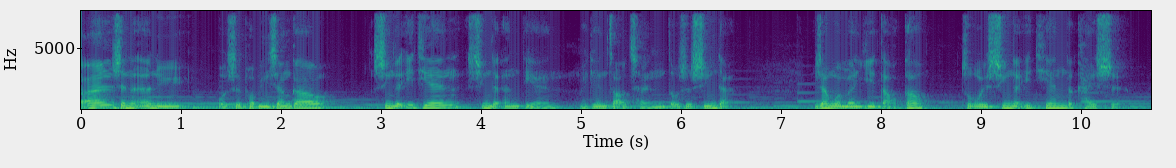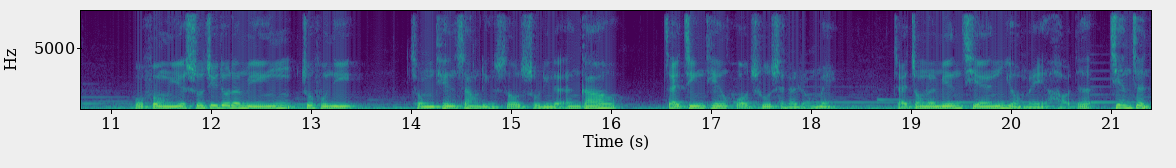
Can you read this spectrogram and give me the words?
安，神的儿女，我是破冰香膏。新的一天，新的恩典，每天早晨都是新的。让我们以祷告作为新的一天的开始。我奉耶稣基督的名祝福你，从天上领受属灵的恩膏，在今天活出神的荣美，在众人面前有美好的见证。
